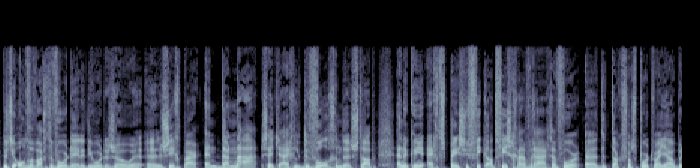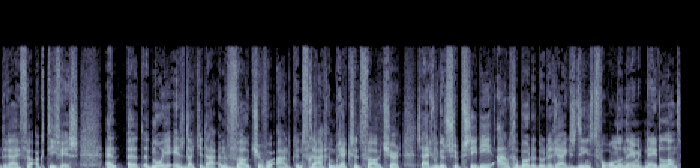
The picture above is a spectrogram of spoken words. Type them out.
Dus die onverwachte voordelen die worden zo uh, uh, zichtbaar. En daarna zet je eigenlijk de volgende stap. En dan kun je echt specifiek advies gaan vragen... voor de tak van sport waar jouw bedrijf actief is. En het mooie is dat je daar een voucher voor aan kunt vragen. Een brexit voucher. Het is eigenlijk een subsidie aangeboden door de Rijksdienst voor Ondernemers Nederland.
